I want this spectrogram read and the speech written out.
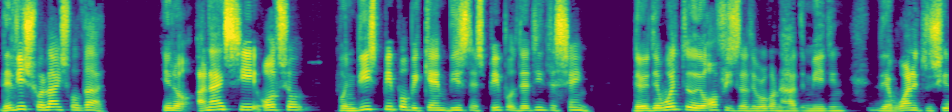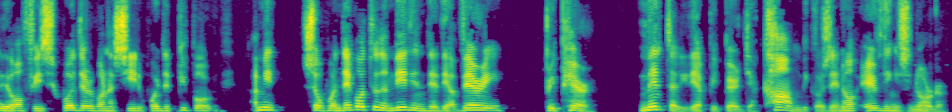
they visualize all that. You know, and I see also when these people became business people, they did the same. They, they went to the office that they were going to have the meeting. They wanted to see the office, where they're going to see, where the people, I mean, so when they go to the meeting, they, they are very prepared. Mentally, they are prepared. They're calm because they know everything is in order.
